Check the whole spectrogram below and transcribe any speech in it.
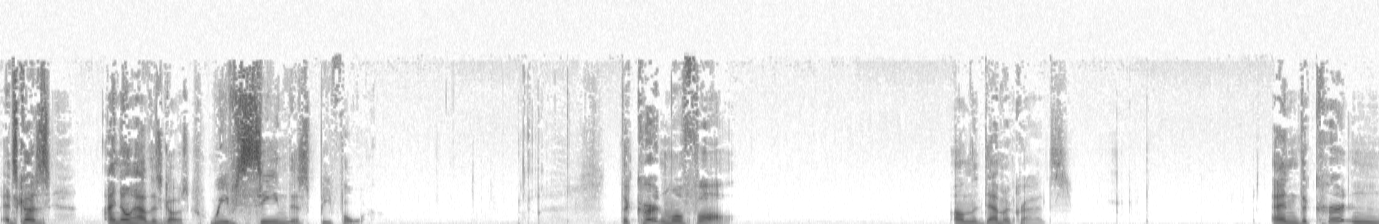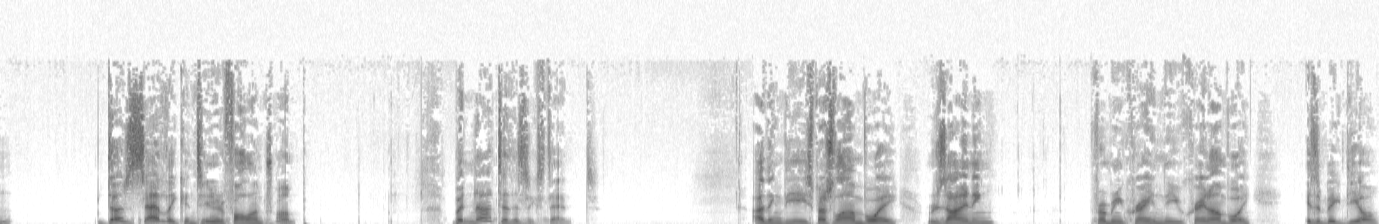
It's because I know how this goes. We've seen this before. The curtain will fall on the Democrats. And the curtain does sadly continue to fall on Trump. But not to this extent. I think the special envoy resigning from Ukraine, the Ukraine envoy, is a big deal.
